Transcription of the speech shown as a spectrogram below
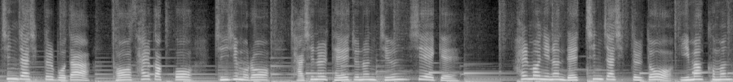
친자식들보다 더 살갑고 진심으로 자신을 대해주는 지은 씨에게 할머니는 내 친자식들도 이만큼은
